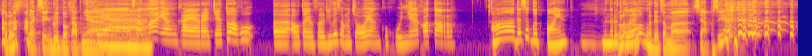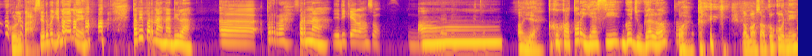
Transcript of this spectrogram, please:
Terus flexing duit bokapnya. Iya, sama yang kayak receh tuh aku eh, auto ilfil juga sama cowok yang kukunya kotor. Oh, that's a good point. Menurut Lo, gue. lo ngedate sama siapa sih? Kuli pasir apa gimana? Tapi pernah Nadila? Eh pernah. sih. Pernah. Jadi kayak langsung "Hmm, Oh. deh gitu. Oh iya. Kuku kotor iya sih. Gue juga loh. Wah ngomong soal kuku nih.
